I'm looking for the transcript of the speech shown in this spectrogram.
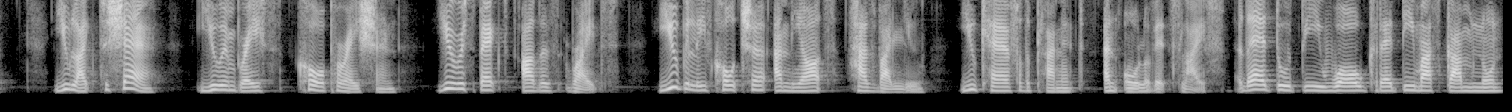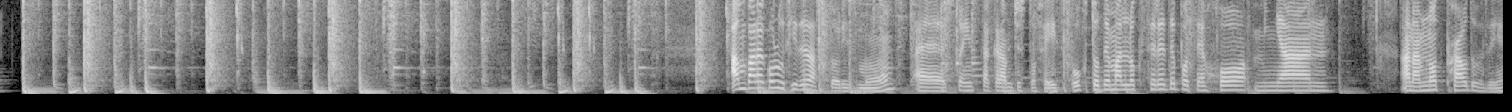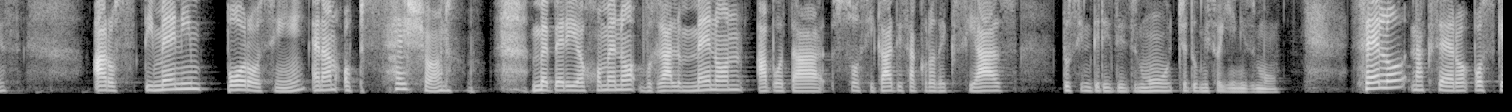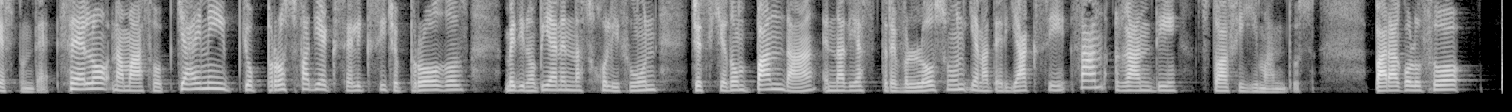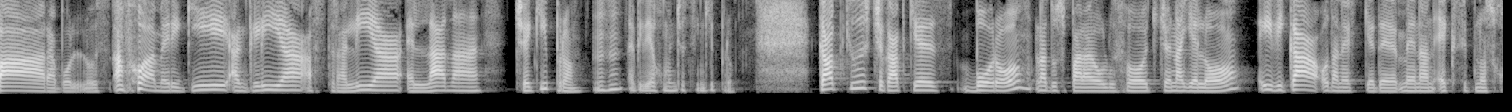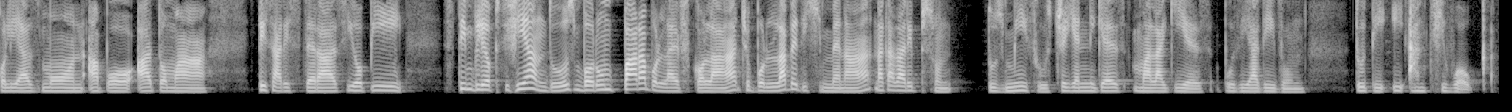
You like to share. You embrace cooperation. You respect others' rights. You believe culture and the arts has value. You care for the planet and all of its life. Re tutti woke re mas kamnon. Αν παρακολουθείτε τα stories μου ε, στο Instagram και στο Facebook, τότε μάλλον ξέρετε πως έχω μια, and I'm not proud of this, αρρωστημένη πόρωση, έναν obsession με περιεχόμενο βγαλμένο από τα σωθικά της ακροδεξιάς, του συντηρητισμού και του μισογενισμού. Θέλω να ξέρω πώς σκέφτονται. Θέλω να μάθω ποια είναι η πιο πρόσφατη εξέλιξη και πρόοδος με την οποία είναι να ασχοληθούν και σχεδόν πάντα να διαστρεβλώσουν για να ταιριάξει σαν γάντι στο αφήγημά τους. Παρακολουθώ πάρα πολλούς από Αμερική, Αγγλία, Αυστραλία, Ελλάδα και κυπρο επειδή έχουμε και στην Κύπρο. Κάποιους και κάποιες μπορώ να τους παρακολουθώ και να γελώ, ειδικά όταν έρχεται με έναν έξυπνο σχολιασμό από άτομα της αριστεράς, οι οποίοι στην πλειοψηφία τους μπορούν πάρα πολλά εύκολα και πολλά πετυχημένα να καταρρύψουν τους μύθους και γενικές μαλακίες που διαδίδουν τούτη η anti-woke.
